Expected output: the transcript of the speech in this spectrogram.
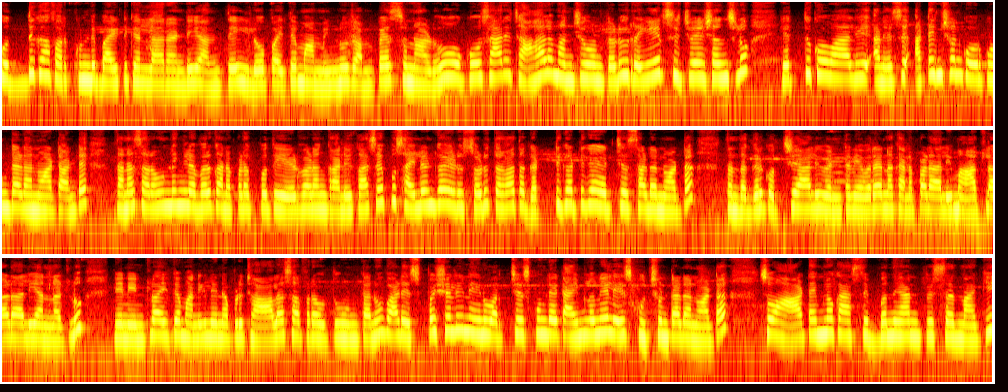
కొద్దిగా వర్క్ ఉండి బయటికి వెళ్ళారండి అంతే ఈ అయితే మా మిన్ను చంపేస్తున్నాడు. ఒక్కోసారి చాలా మంచిగా ఉంటాడు. రేర్ సిచ్యువేషన్స్లో ఎత్తుకోవాలి అనేసి అటెన్షన్ కోరుకుంటాడు అనమాట అంటే తన సరౌండింగ్లో ఎవరు కనపడకపోతే ఏడవడం కానీ కాసేపు సైలెంట్గా ఏడుస్తాడు తర్వాత గట్టి గట్టిగా ఏడ్చేస్తాడనమాట. తన దగ్గరికి వచ్చేయాలి వెంటనే ఎవరైనా కనపడాలి మాట్లాడాలి అన్నట్లు. నేను ఇంట్లో అయితే మనీ లేనప్పుడు చాలా సఫర్ అవుతూ ఉంటాను. వాడు ఎస్పెషల్లీ నేను వర్క్ చేసుకునే టైంలోనే లేచి కూర్చుంటాడు అనమాట సో ఆ టైంలో కాస్త ఇబ్బందిగా అనిపిస్తుంది. నాకు.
